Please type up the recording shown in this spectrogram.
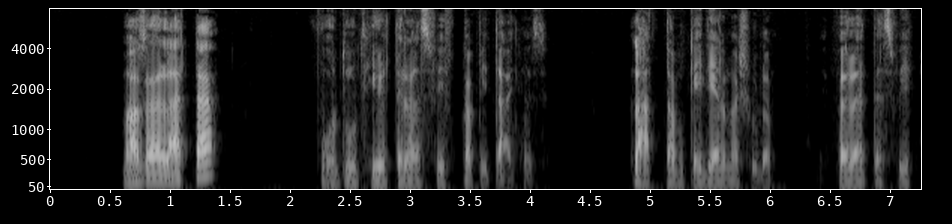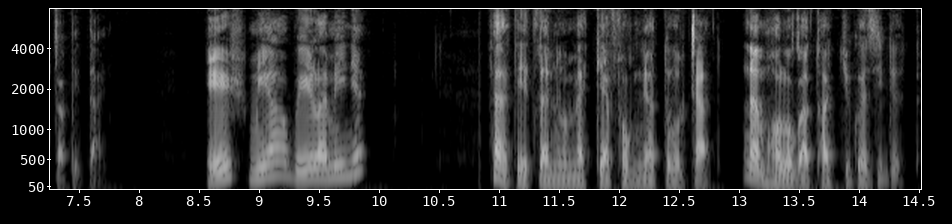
– Maga látta? – fordult hirtelen Swift kapitányhoz. – Láttam, kegyelmes uram – felelte Swift kapitány. – És mi a véleménye? Feltétlenül meg kell fogni a torkát, nem halogathatjuk az időt.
